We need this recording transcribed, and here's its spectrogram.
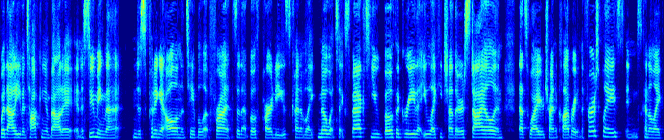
without even talking about it and assuming that and just putting it all on the table up front so that both parties kind of like know what to expect. You both agree that you like each other's style and that's why you're trying to collaborate in the first place. And it's kind of like,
